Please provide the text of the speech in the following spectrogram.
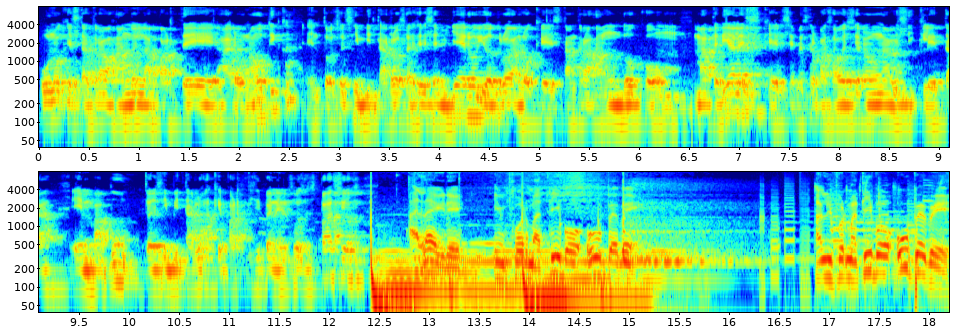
uno que está trabajando en la parte aeronáutica, entonces invitarlos a ese semillero y otro a lo que están trabajando con materiales, que el semestre pasado hicieron una bicicleta en Babú, entonces invitarlos a que participen en esos espacios. Al aire, informativo UPB. Al informativo UPB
